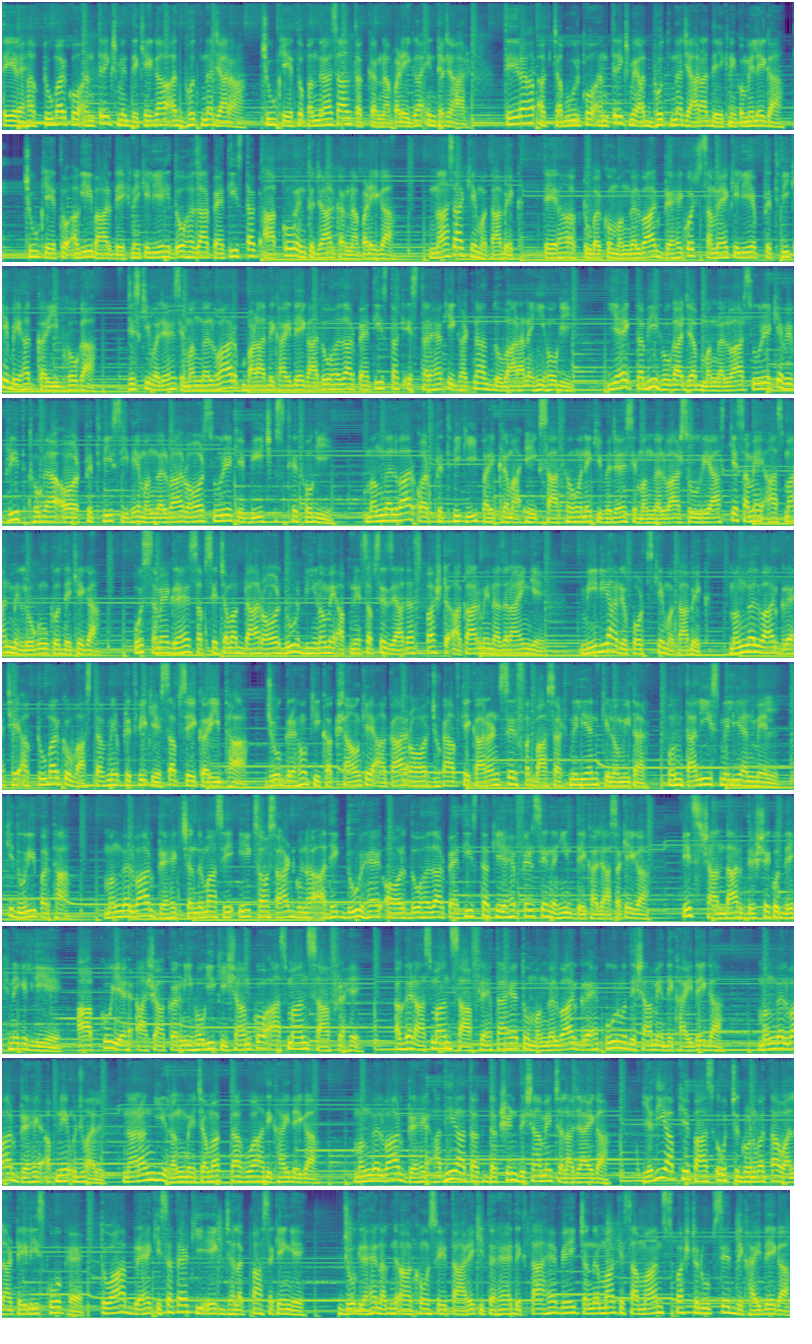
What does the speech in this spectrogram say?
तेरह अक्टूबर को अंतरिक्ष में दिखेगा अद्भुत नज़ारा। चूके तो पंद्रह साल तक करना पड़ेगा इंतज़ार। तेरह अक्टूबर को अंतरिक्ष में अद्भुत नज़ारा देखने को मिलेगा। चूके तो अगली बार देखने के लिए 2035 तक आपको इंतज़ार करना पड़ेगा। नासा के मुताबिक 13 अक्टूबर को मंगलवार ग्रह कुछ समय के लिए पृथ्वी के बेहद करीब होगा, जिसकी वजह से मंगलवार बड़ा दिखाई देगा। 2035 तक इस तरह की घटना दोबारा नहीं होगी। यह तभी होगा जब मंगलवार सूर्य के विपरीत होगा और पृथ्वी सीधे मंगलवार और सूर्य के बीच स्थित होगी। मंगलवार और पृथ्वी की परिक्रमा एक साथ होने की वजह से मंगलवार सूर्यास्त के समय आसमान में लोगों को देखेगा। उस समय ग्रह सबसे चमकदार और दूरबीनों में अपने सबसे ज़्यादा स्पष्ट आकार में नज़र आएँगे। मीडिया रिपोर्ट्स के मुताबिक मंगलवार ग्रह 6 अक्टूबर को वास्तव में पृथ्वी के सबसे करीब था, जो ग्रहों की कक्षाओं के आकार और झुकाव के कारण सिर्फ़ बासठ मिलियन किलोमीटर, उनतालीस मिलियन मील की दूरी पर था। मंगलवार ग्रह चंद्रमा से 160 गुना अधिक दूर है और 2035 तक यह फिर से नहीं देखा जा सकेगा। इस शानदार दृश्य को देखने के लिए आपको यह आशा करनी होगी कि शाम को आसमान साफ़ रहे। अगर आसमान साफ़ रहता है तो मंगलवार ग्रह पूर्व दिशा में दिखाई देगा। मंगलवार ग्रह अपने उज्जवल, नारंगी रंग में चमकता हुआ दिखाई देगा। मंगलवार ग्रह आधी रात तक दक्षिण दिशा में चला जाएगा। यदि आपके पास उच्च गुणवत्ता वाला टेलीस्कोप है तो आप ग्रह की सतह की एक झलक पा सकेंगे। जो ग्रह नग्न आँखों से तारे की तरह दिखता है, वे चंद्रमा के समान स्पष्ट रूप से दिखाई देगा।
